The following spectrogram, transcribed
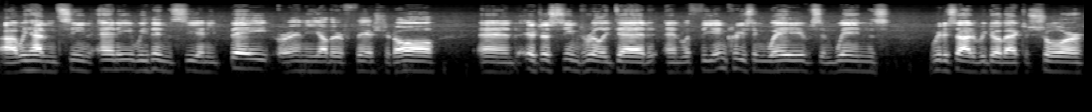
uh, we hadn't seen any. We didn't see any bait or any other fish at all and it just seemed really dead. And with the increasing waves and winds, we decided we'd go back to shore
